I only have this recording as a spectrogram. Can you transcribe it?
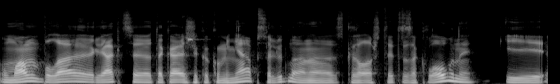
у мамы была реакция такая же, как у меня, абсолютно. Она сказала, что это за клоуны, и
